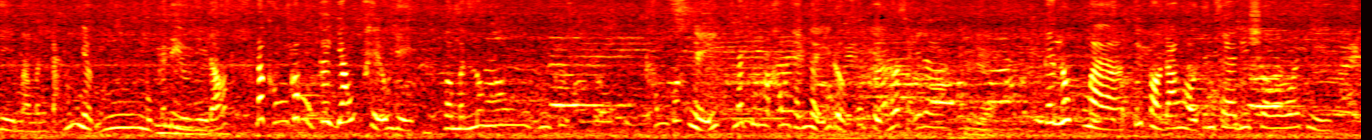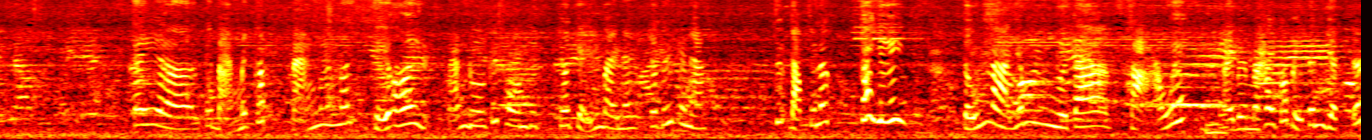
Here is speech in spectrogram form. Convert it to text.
gì mà mình cảm nhận một cái điều gì đó nó không có một cái dấu hiệu gì mà mình luôn luôn không có nghĩ. Nói chung là không thể nghĩ được cái chuyện nó xảy ra. Dạ. Cái lúc mà tuyết ngồi đang ngồi trên xe đi show ấy thì cái ờ, cái bạn make up bạn nói chị ơi bạn đưa cái phone cho, cho chị như vậy nè cho tuyết này nè. Tuyết đọc cho nó cái gì? Tưởng là giống như người ta xạo ấy. Tại vì mà hay có bị tinh dịch á.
